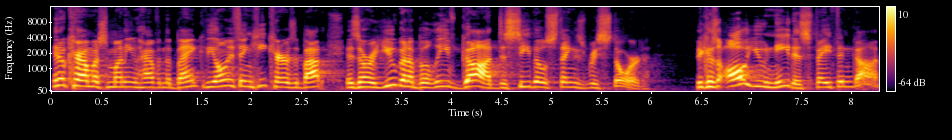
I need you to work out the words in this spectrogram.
He don't care how much money you have in the bank. The only thing he cares about is are you going to believe God to see those things restored? Because all you need is faith in God.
